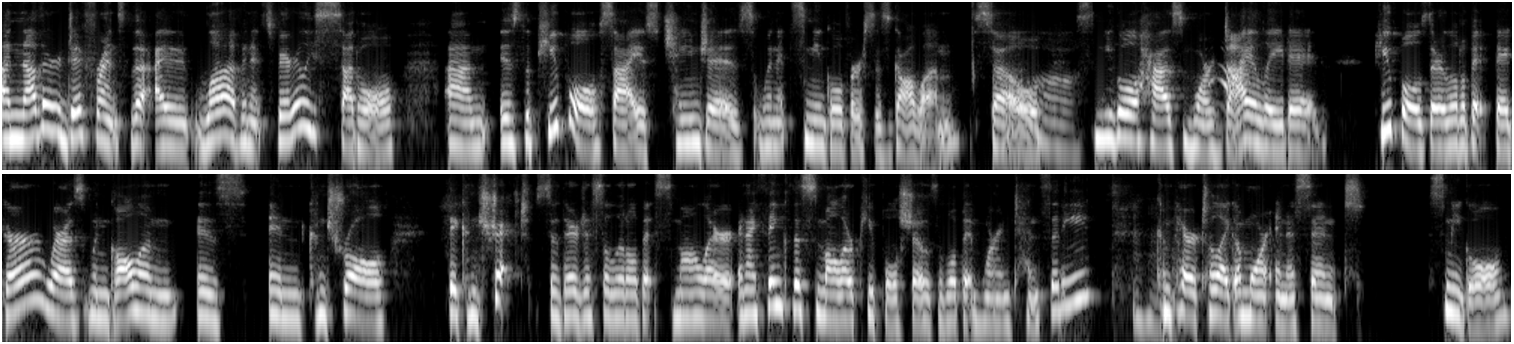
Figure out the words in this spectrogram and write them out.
Another difference that I love, and it's very subtle, um, is the pupil size changes when it's Smeagol versus Gollum. So Oh. Smeagol has more dilated pupils; they're a little bit bigger, whereas when Gollum is in control, they constrict, so they're just a little bit smaller. And I think the smaller pupil shows a little bit more intensity Mhm. compared to like a more innocent Smeagol,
